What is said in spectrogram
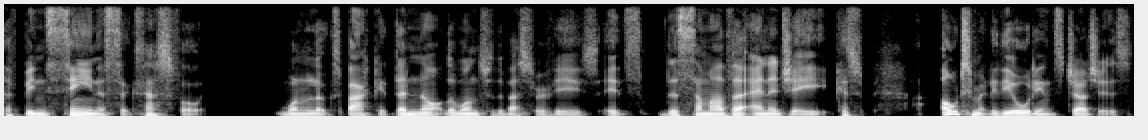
have been seen as successful one looks back, they're not the ones with the best reviews. It's there's some other energy because ultimately the audience judges.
